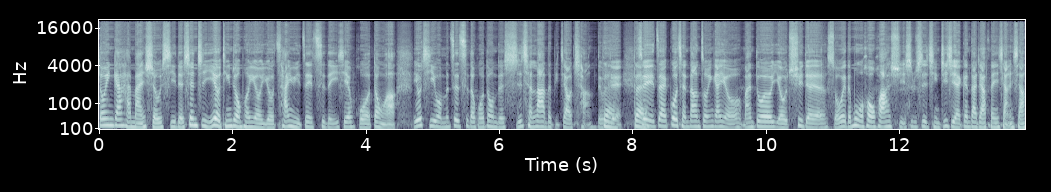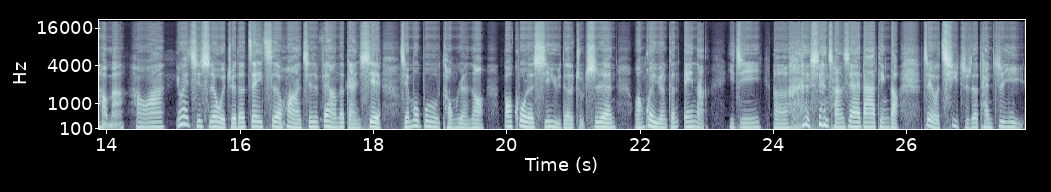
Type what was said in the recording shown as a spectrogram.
都应该还蛮熟悉的，甚至也有听众朋友有参与这次的一些活动啊。尤其我们这次的活动的时程拉的比较长，对不对？对。所以在过程当中应该有蛮多有趣的所谓的幕后花絮，是不是？请 Gigi 来跟大家分享一下好吗？好啊，因为其实我觉得这一次的话，其实非常的感谢节目部同仁哦。包括了西语的主持人王慧媛跟 Anna，以及呃 现场现在大家听到最有气质的谭志毅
